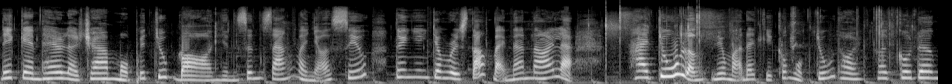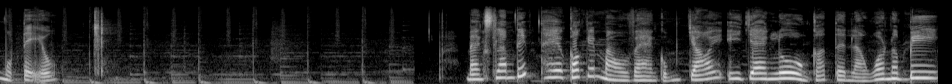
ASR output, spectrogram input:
Đi kèm theo là Charm một cái chú bò nhìn xinh xắn và nhỏ xíu Tuy nhiên trong restock bạn đã nói là hai chú lận, Nhưng mà ở đây chỉ có một chú thôi, Hơi cô đơn một tẹo Bạn slam tiếp theo có cái màu vàng cũng chói y chang luôn, có tên là Wannabe.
